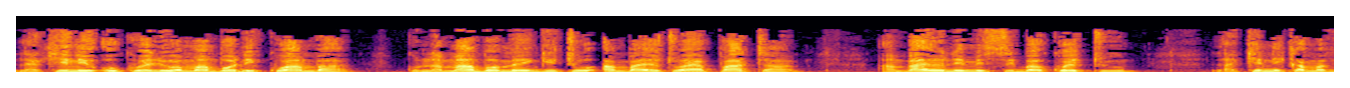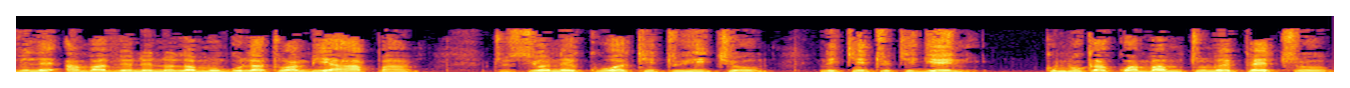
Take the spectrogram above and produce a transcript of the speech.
Lakini ukweli wa mambo ni kwamba kuna mambo mengi tu ambayo twayapata ambayo ni misiba kwetu lakini kama vile ambavyo neno la mungu latuambia hapa tusione kuwa kitu hicho ni kitu kigeni. Kumbuka kwamba mtume petro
